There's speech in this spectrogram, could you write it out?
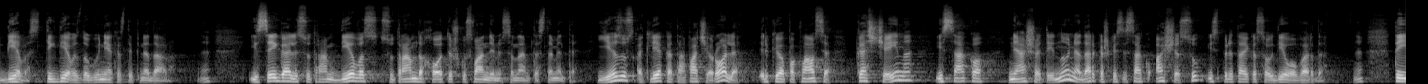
Dievas, tik Dievas, daugiau niekas taip nedaro. Ne? Jisai gali sutramdyti, Dievas sutramda chaotiškus vandenius Senajame testamente. Jėzus atlieka tą pačią rolę ir kai jo paklausia, kas čia eina, jis sako, ne aš ateinu, ne dar kažkas, jis sako, aš esu, jis pritaiko savo Dievo vardą. Ne? Tai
